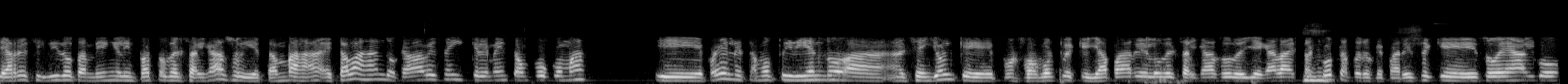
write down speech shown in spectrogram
se ha recibido también el impacto del salgazo y están baja, está bajando, cada vez se incrementa un poco más. Y pues le estamos pidiendo al señor que por favor pues que ya pare lo del salgazo de llegar a esta costa, pero que parece que eso es algo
